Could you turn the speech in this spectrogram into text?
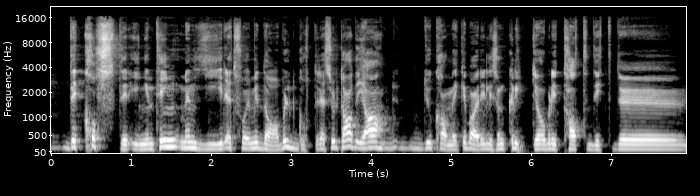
det koster ingenting, men gir et formidabelt godt resultat. Ja, du kan ikke bare liksom klikke og bli tatt dit du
